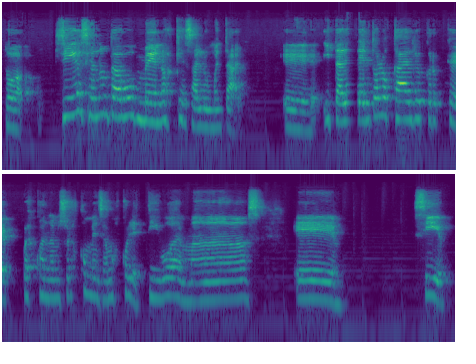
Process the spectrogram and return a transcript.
todo, sigue siendo un tabú menos que salud mental. Eh, y talento local, yo creo que pues cuando nosotros comenzamos colectivo, además, eh, sí,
